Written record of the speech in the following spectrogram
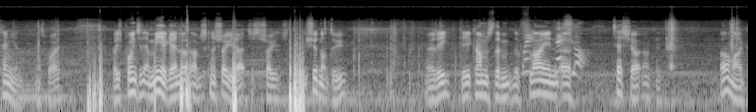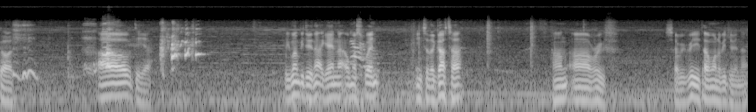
Kenyan. That's why. But he's pointing at me again. Look, I'm just going to show you that, just to show you what you should not do. Ready? Here comes the the Wait, flying test uh, shot. test shot. Okay. Oh my God. Oh dear. We won't be doing that again. That almost No. went into the gutter on our roof. So we really don't want to be doing that.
